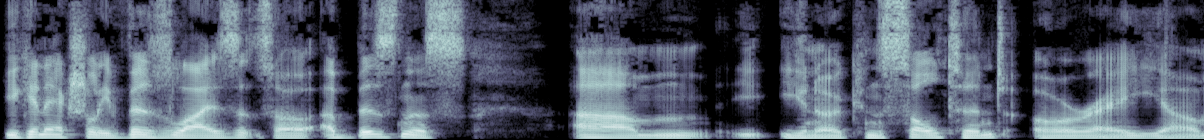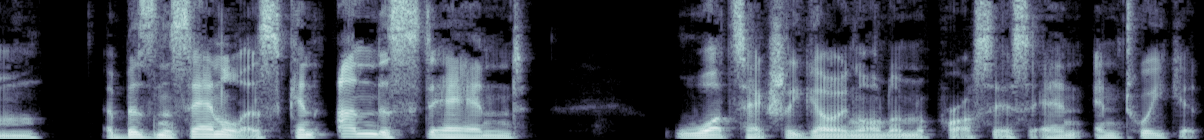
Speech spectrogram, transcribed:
You can actually visualize it. So, a business, um, you know, consultant or a um, a business analyst can understand what's actually going on in the process and, and tweak it.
